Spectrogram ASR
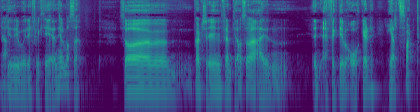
Ikke ja. drive og reflektere en hel masse. Så uh, kanskje i fremtida så er den effektive åkeren helt svart.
